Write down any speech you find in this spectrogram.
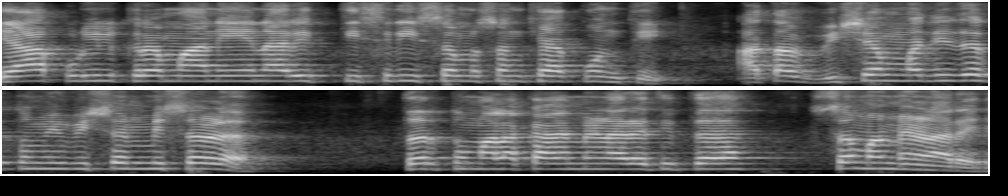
त्या पुढील क्रमाने येणारी तिसरी समसंख्या कोणती? आता विषममध्ये जर तुम्ही विषम मिसळलं तर तुम्हाला काय मिळणार आहे तिथं? सम मिळणार आहे.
